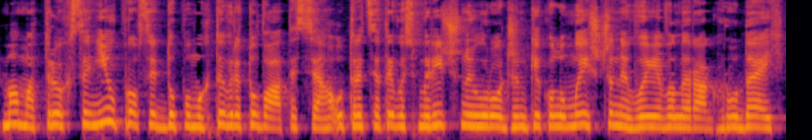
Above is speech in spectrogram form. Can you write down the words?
Мама трьох синів просить допомогти врятуватися. У 38-річної уродженки Коломийщини виявили рак грудей.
